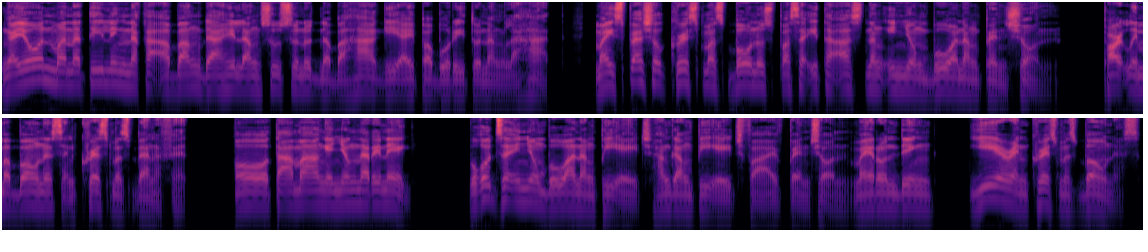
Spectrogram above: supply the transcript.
Ngayon, manatiling nakaabang dahil ang susunod na bahagi ay paborito ng lahat. May special Christmas bonus pa sa itaas ng inyong buwan ng pensyon. Partly ma-bonus and Christmas benefit. O tama ang inyong narinig. Bukod sa inyong buwan ng PH hanggang PH5 pension, mayroon ding year and Christmas bonus.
